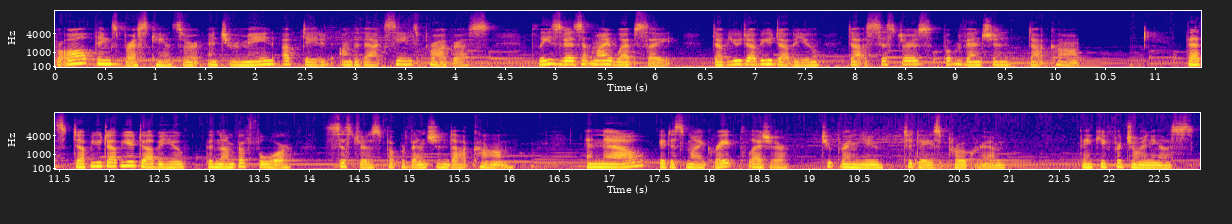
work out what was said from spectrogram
For all things breast cancer and to remain updated on the vaccine's progress, please visit my website www.sistersforprevention.com. That's www, the number 4, sistersforprevention.com. And now it is my great pleasure to bring you today's program. Thank you for joining us.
